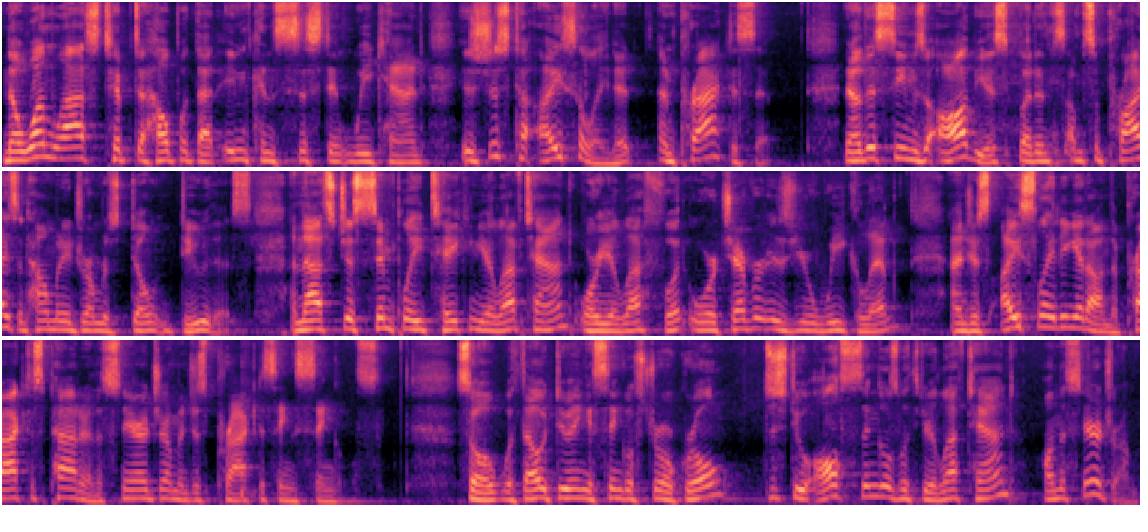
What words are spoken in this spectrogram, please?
Now, one last tip to help with that inconsistent weak hand is just to isolate it and practice it. Now, this seems obvious, but I'm surprised at how many drummers don't do this. And that's just simply taking your left hand or your left foot or whichever is your weak limb and just isolating it on the practice pad or the snare drum and just practicing singles. So, without doing a single stroke roll, just do all singles with your left hand on the snare drum.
